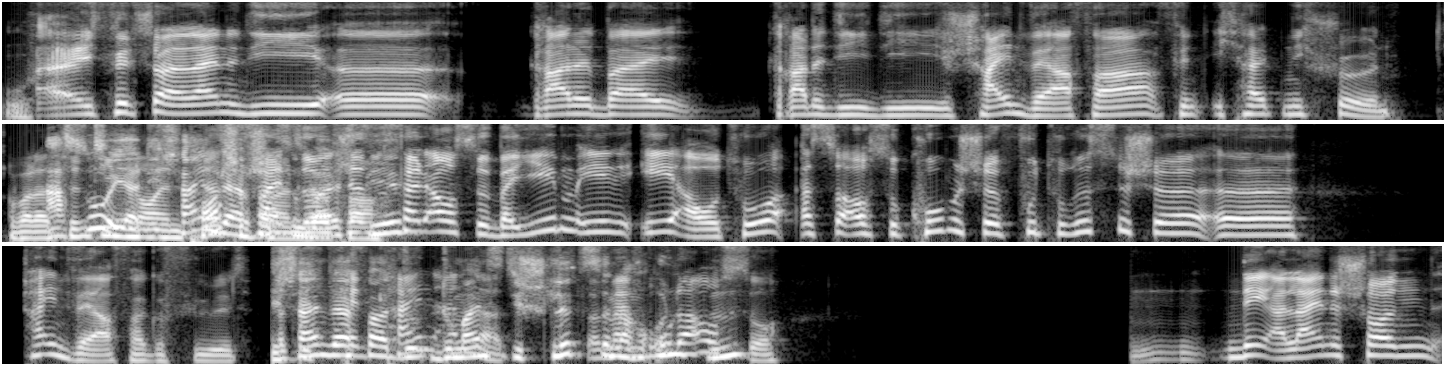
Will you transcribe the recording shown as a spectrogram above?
Also. Äh, Ich finde schon alleine die, äh, gerade bei, gerade die, die Scheinwerfer finde ich halt nicht schön. Aber das Ach sind so, die ja, die neuen Scheinwerfer Porsche du, das ist halt auch so. Bei jedem E- E-Auto hast du auch so komische, futuristische äh, Scheinwerfer gefühlt. Die Also Scheinwerfer, du, du meinst anders. die Schlitze nach Bruder unten? auch so. Nee, alleine schon,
